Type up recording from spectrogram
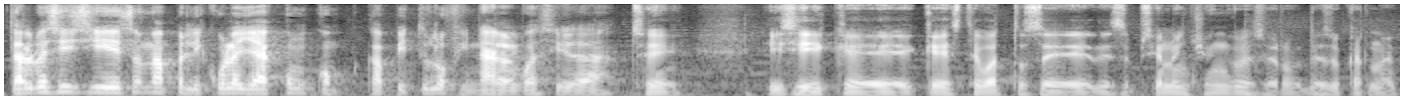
Tal vez sí, sí, es una película ya con, con capítulo final, algo así, ¿verdad? Sí. Y sí, que, que este vato se decepciona un chingo de su, de su carnal.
